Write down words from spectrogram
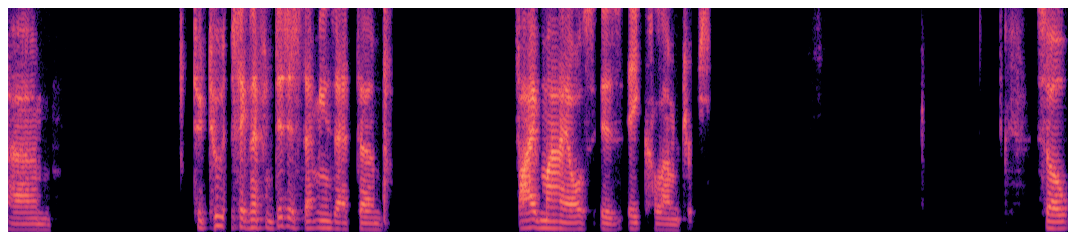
Um, to two significant digits, that means that um, five miles is eight kilometers. So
